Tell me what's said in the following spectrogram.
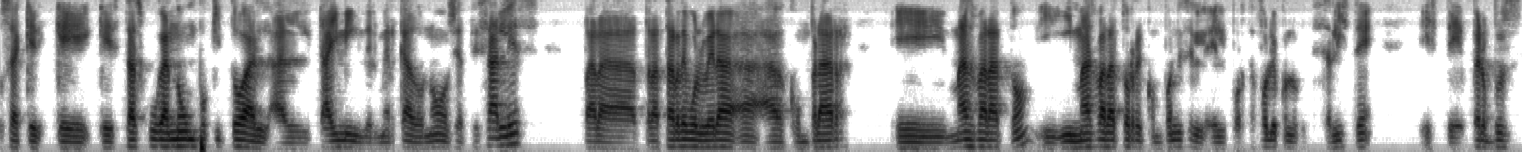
o sea, que, estás jugando un poquito al, timing del mercado, ¿no? O sea, te sales para tratar de volver a, comprar eh, más barato y, más barato recompones el, portafolio con lo que te saliste, este, pero pues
